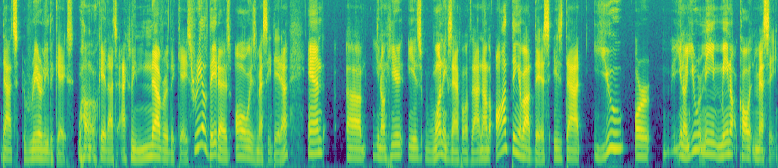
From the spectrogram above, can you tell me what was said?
that's rarely the case. Well, okay, that's actually never the case. Real data is always messy data. And, uh, you know, here is one example of that. Now, the odd thing about this is that you or, you know, you or me may not call it messy.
